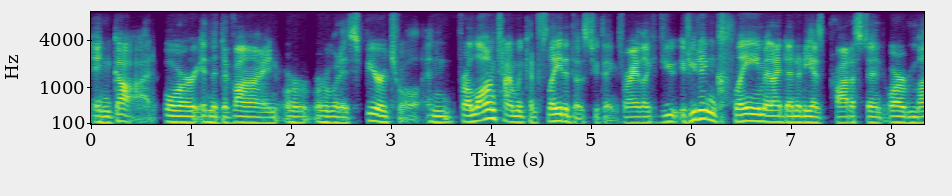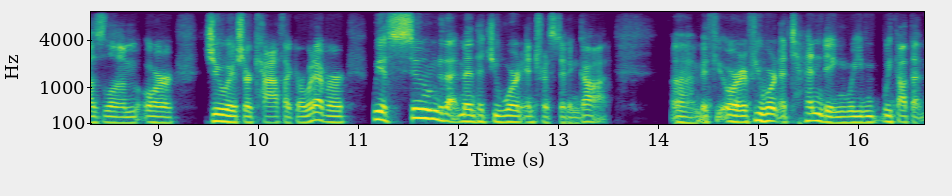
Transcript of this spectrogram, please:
in God or in the divine or or what is spiritual. And for a long time we conflated those two things, right? Like if you if you didn't claim an identity as Protestant or Muslim or Jewish or Catholic or whatever, we assumed that meant that you weren't interested in God. Um, if you or if you weren't attending, we we thought that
